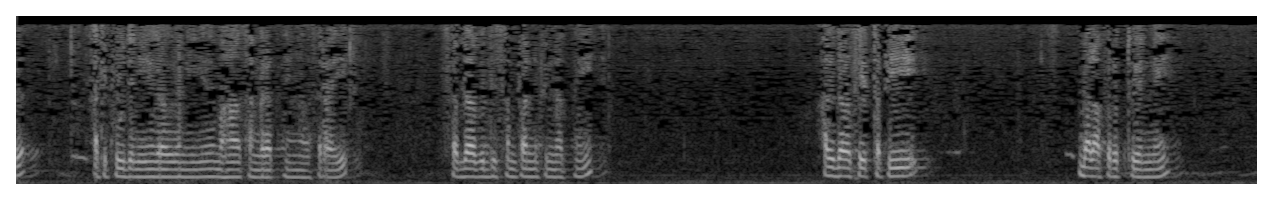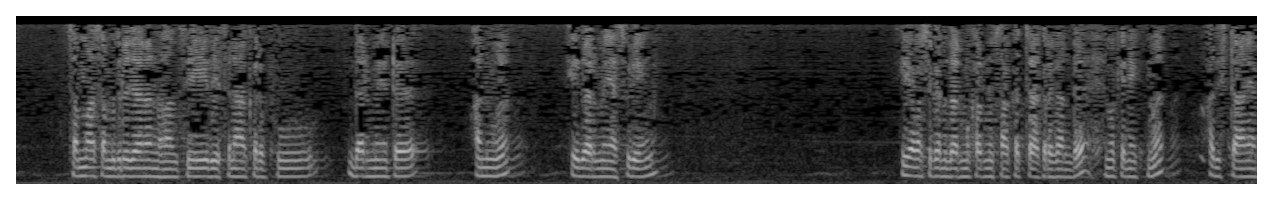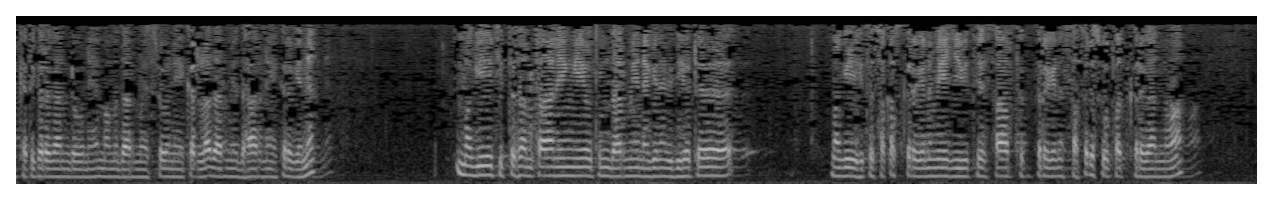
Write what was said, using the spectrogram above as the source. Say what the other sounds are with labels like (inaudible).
අතිපූජනීය ගෞරවනීය මහා සංඝරත්නයන් අවසරයි. සදා බුද්ධ සම්පන්න පින්වත්නි අද දවසේත් අපි බලාපොරොත්තු වෙන්නේ සම්මා සම්බුදුරජාණන් වහන්සේ දේශනා කරපු ධර්මයට අනුව ඒ ධර්මයේ ඇසුරෙන් ඒ අවශ්‍ය කරන ධර්ම කරුණු සාකච්ඡා කරගන්න හැම කෙනෙක්ම අදිෂ්ඨානයක් ඇති කරගන්න ඕනේ. මම ධර්ම ශ්‍රවණය කරලා ධර්මය ධාරණය කරගෙන මගේ චිත්තසංතානයෙන් ඒ උතුම් ධර්මයේ නැගෙන විදිහට මගේ හිත සකස් කරගෙන මේ ජීවිතය සාර්ථක කරගෙන සසර සුවපත් කරගන්නවා.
